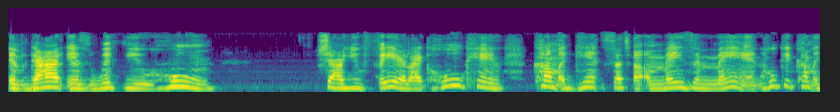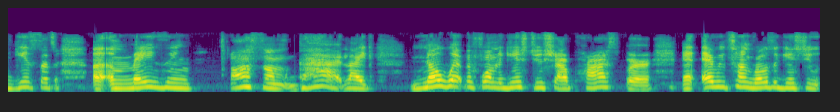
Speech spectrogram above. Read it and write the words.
If God is with you, who shall you fear? Like, who can come against such an amazing man? Who can come against such an amazing, awesome God? Like, no weapon formed against you shall prosper, and every tongue rose against you.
